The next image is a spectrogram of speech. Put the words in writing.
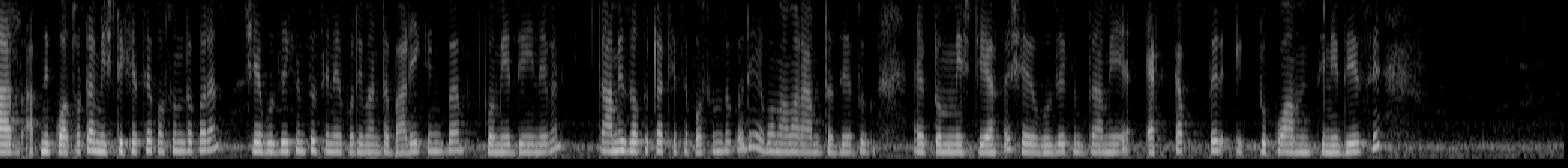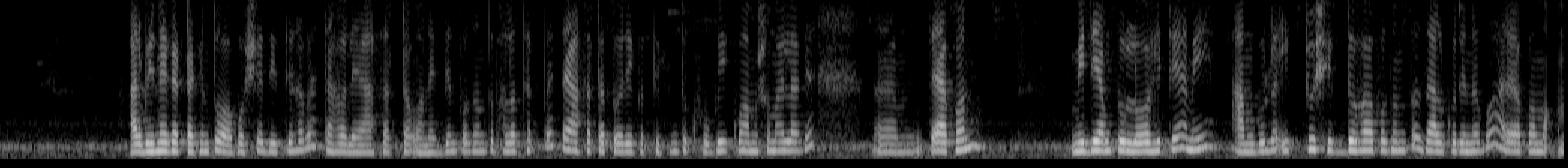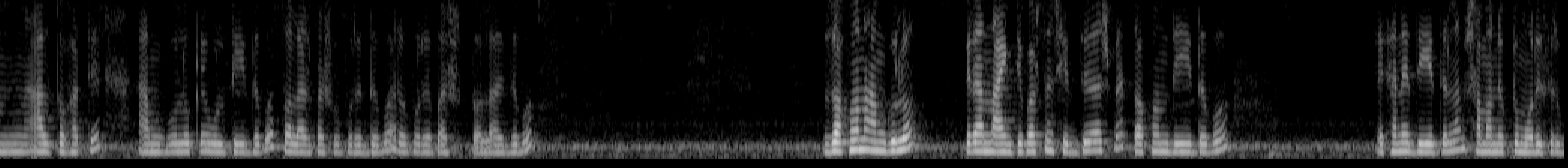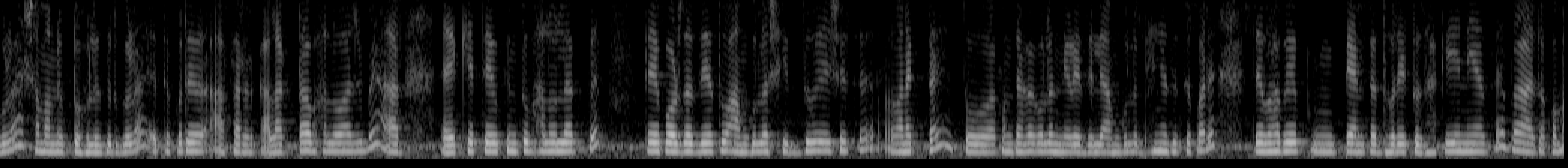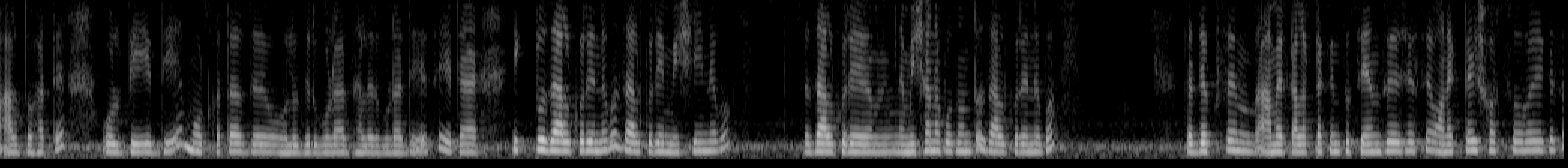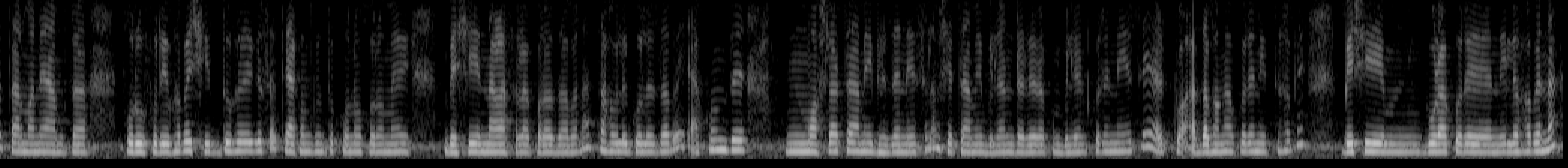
আর আপনি কতটা মিষ্টি খেতে পছন্দ করেন, সে বুঝেই কিন্তু চিনির পরিমাণটা বাড়িয়ে কিংবা কমিয়ে দিয়ে নেবেন। তো আমি যতটা খেতে পছন্দ করি এবং আমার আমটা যেহেতু একটু মিষ্টি আছে, সে বুঝে কিন্তু আমি এক কাপের একটু কম চিনি দিয়েছি। আর ভিনেগারটা কিন্তু অবশ্যই দিতে হবে, তাহলে আচারটা অনেক দিন পর্যন্ত ভালো থাকবে। তাই আচারটা তৈরি করতে কিন্তু খুবই কম সময় লাগে। তো এখন মিডিয়াম টু লো হিটে আমি আমগুলো একটু সিদ্ধ হওয়া পর্যন্ত জাল করে নেব আর এরকম আলতো হাতে আমগুলোকে উল্টিয়ে দেবো, তলার পাশ উপরে দেবো আর উপরের পাশ তলায় দেব। যখন আমগুলো প্রায় নাইনটি পার্সেন্ট সিদ্ধ হয়ে আসবে, তখন দিয়ে দেব, এখানে দিয়ে দিলাম সামান্য একটু মরিচের গুঁড়া, সামান্য একটু হলুদের গুঁড়া। এতে করে আচারের কালারটাও ভালো আসবে আর খেতেও কিন্তু ভালো লাগবে। তো এ পর্যায়ে যেহেতু আমগুলো সিদ্ধ হয়ে এসেছে অনেকটাই, তো এখন দেখা গেলো নেড়ে দিলে আমগুলো ভেঙে যেতে পারে। তো এভাবে প্যানটা ধরে একটু ঝাঁকিয়ে নেওয়া যায় বা এরকম আলতো হাতে উল্টিয়ে দিয়ে মোট কথা যে হলুদের গুঁড়া, ঝালের গুঁড়া দিয়েছে, এটা একটু জাল করে নেব, জাল করে মিশিয়ে নেব। জাল করে মিশানো পর্যন্ত জাল করে নেব। তা দেখছেন, আমের কালারটা কিন্তু চেঞ্জ হয়ে এসেছে, অনেকটাই স্বচ্ছ হয়ে গেছে, তার মানে আমটা পুরোপুরিভাবে সিদ্ধ হয়ে গেছে, তো এখন কিন্তু কোনো ক্রমে বেশি নাড়াচাড়া করা যাবে না, তাহলে গলে যাবে। এখন যে মশলাটা আমি ভেজে নিয়েছিলাম, সেটা আমি ব্লেন্ডারে এরকম ব্লেন্ড করে নিয়েছি, আর একটু আদা ভাঙা করে নিতে হবে, বেশি গুঁড়া করে নিলে হবে না।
